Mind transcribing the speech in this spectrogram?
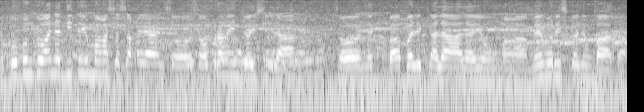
Nagbubungguan na dito yung mga sasakyan. So, sobrang enjoy sila. So, nagbabalik alaala yung mga memories ko ng bata.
